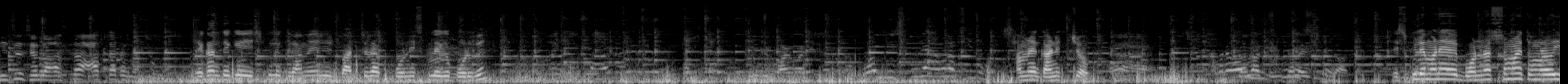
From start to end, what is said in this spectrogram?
নিচে ছিল আস্তে আস্তাটা উঁচু এখান থেকে স্কুলে গ্রামের বাচ্চারা কোন স্কুলে গিয়ে পড়বে? সামনে গানের চক। স্কুলে মানে বন্যার সময় তোমরা ওই।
